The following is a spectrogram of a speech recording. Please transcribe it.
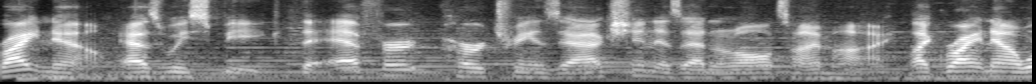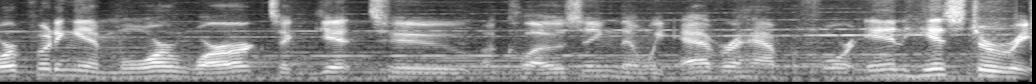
Right now, as we speak, the effort per transaction is at an all time high. Like right now, we're putting in more work to get to a closing than we ever have before in history.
